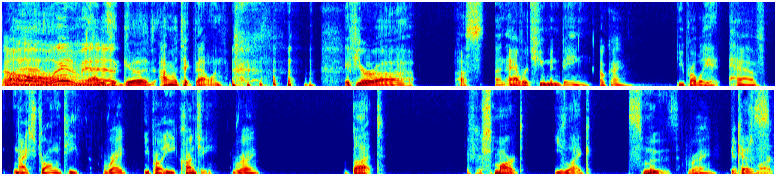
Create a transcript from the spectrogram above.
Oh, wait a minute. That is a good. I'm going to take that one. if you're uh, a s- an average human being, Okay. you probably have nice, strong teeth. Right. You probably eat crunchy. Right. But if you're smart, you like smooth Right. because smart.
